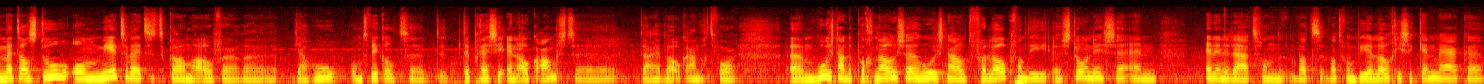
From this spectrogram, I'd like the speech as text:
met als doel om meer te weten te komen over ja, hoe ontwikkelt de depressie en ook angst. daar hebben we ook aandacht voor. Um, hoe is nou de prognose? Hoe is nou het verloop van die stoornissen? En, en inderdaad, van wat, wat voor biologische kenmerken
